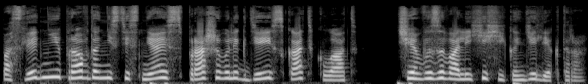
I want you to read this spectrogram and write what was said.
Последние, правда, не стесняясь, спрашивали, где искать клад, чем вызывали хихиканье лектора.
